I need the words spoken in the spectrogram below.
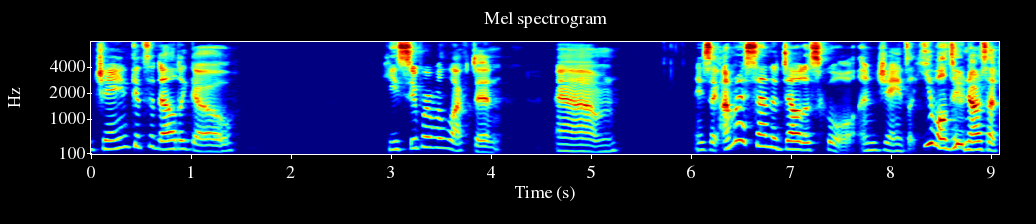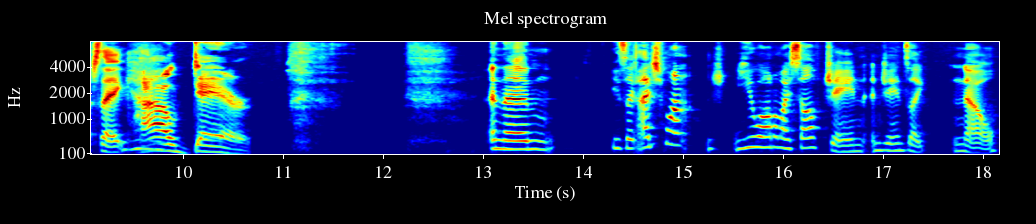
Jane gets Adele to go. He's super reluctant. Um and he's like, I'm gonna send Adele to school. And Jane's like, You will do no such thing. How dare? And then he's like, I just want you all to myself, Jane. And Jane's like, No.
